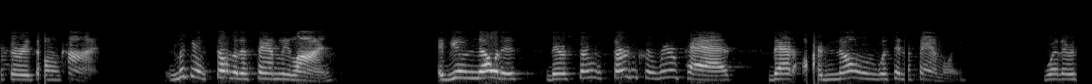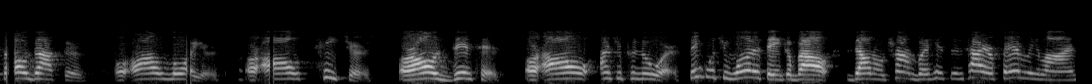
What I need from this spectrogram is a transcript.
after its own kind. Look at some of the family lines. If you'll notice, there are some certain career paths that are known within a family, whether it's all doctors or all lawyers or all teachers or all dentists or all entrepreneurs. Think what you want to think about Donald Trump, but his entire family line,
